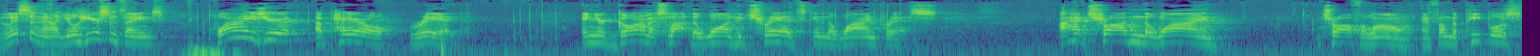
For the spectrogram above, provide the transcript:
listen now, you'll hear some things. Why is your apparel red, and your garments like the one who treads in the winepress? I have trodden the wine trough alone, and from the peoples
